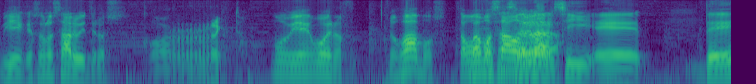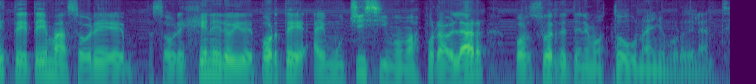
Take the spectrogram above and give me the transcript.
Bien, que son los árbitros. Correcto. Muy bien, bueno, nos vamos. Estamos Vamos a cerrar, sí. eh, de este tema sobre, sobre género y deporte hay muchísimo más por hablar. Por suerte tenemos todo un año por delante.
